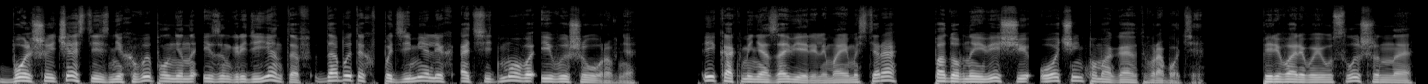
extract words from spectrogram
Большая часть из них выполнена из ингредиентов, добытых в подземельях от седьмого и выше уровня. И, как меня заверили мои мастера, подобные вещи очень помогают в работе. Переваривая услышанное,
